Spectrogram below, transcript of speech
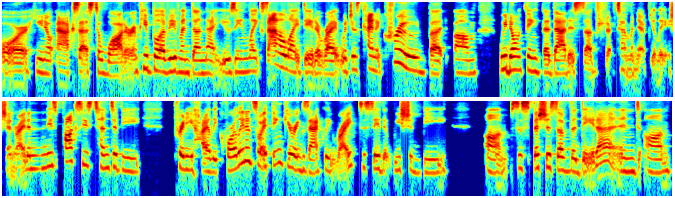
or you know access to water. And people have even done that using like satellite data right which is kind of crude but um, we don't think that that is subject to manipulation right? And these proxies tend to be pretty highly correlated. So i think you're exactly right to say that we should be um, suspicious of the data and um,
